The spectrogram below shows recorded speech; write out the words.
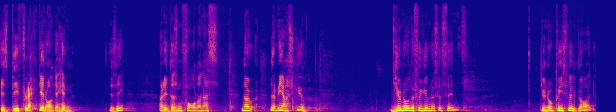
is deflected onto him. You see? And it doesn't fall on us. Now, let me ask you do you know the forgiveness of sins? Do you know peace with God?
